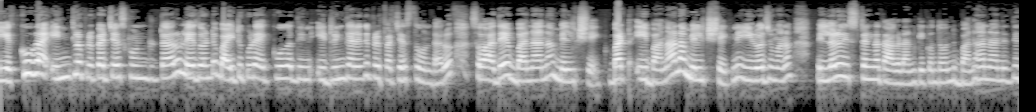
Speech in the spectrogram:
ఈ ఎక్కువగా ఇంట్లో ప్రిపేర్ చేసుకుంటుంటారు లేదు అంటే బయట కూడా ఎక్కువగా దీని ఈ డ్రింక్ అనేది ప్రిఫర్ చేస్తూ ఉంటారు. సో అదే బనానా మిల్క్ షేక్ బట్ ఈ బనానా మిల్క్ షేక్ని ఈరోజు మనం పిల్లలు ఇష్టంగా తాగడానికి కొంతమంది బనానా అనేది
